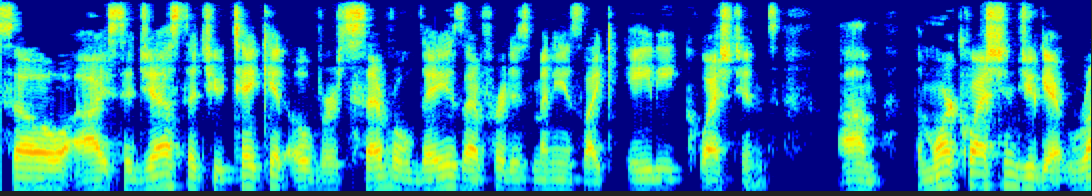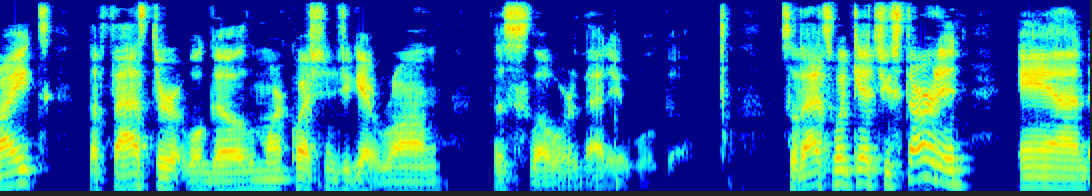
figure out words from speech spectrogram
so I suggest that you take it over several days. I've heard as many as like 80 questions. Um, the more questions you get right, the faster it will go. The more questions you get wrong, the slower that it will go. So that's what gets you started. And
